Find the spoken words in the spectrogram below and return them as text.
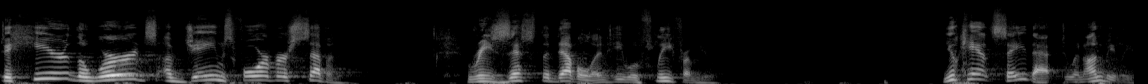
to hear the words of James 4, verse 7. Resist the devil and he will flee from you. You can't say that to an unbeliever.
